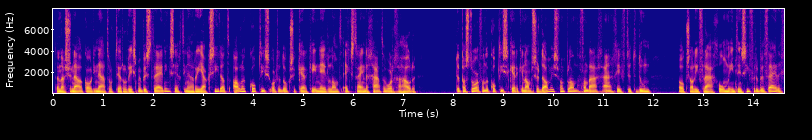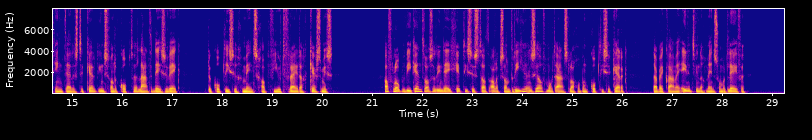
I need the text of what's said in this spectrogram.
De Nationaal Coördinator Terrorismebestrijding zegt in een reactie... dat alle koptisch-orthodoxe kerken in Nederland extra in de gaten worden gehouden. De pastoor van de koptische kerk in Amsterdam is van plan vandaag aangifte te doen. Ook zal hij vragen om intensievere beveiliging tijdens de kerkdienst van de kopten later deze week. De koptische gemeenschap viert vrijdag kerstmis. Afgelopen weekend was er in de Egyptische stad Alexandrië een zelfmoordaanslag op een koptische kerk. Daarbij kwamen 21 mensen om het leven...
